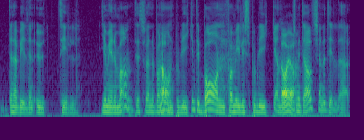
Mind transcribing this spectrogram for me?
den här bilden ut till gemene man, till Svenne Banan-publiken, till barnfamiljspubliken som inte alls känner till det här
